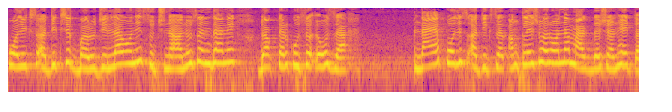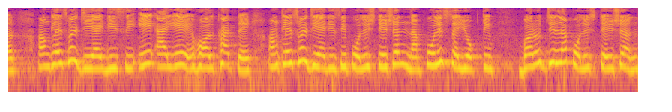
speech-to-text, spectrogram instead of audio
પોલીસ અધિક્ષક ભરૂચ જિલ્લાઓની સૂચના અનુસંધાને ડૉક્ટર કુશલ ઓઝા નાયબ પોલીસ અધિક્ષક અંકલેશ્વરોના માર્ગદર્શન હેઠળ અંકલેશ્વર જીઆઈડીસી એઆઈએ હોલ ખાતે અંકલેશ્વર જીઆઈડીસી પોલીસ સ્ટેશનના પોલીસ સહયોગથી ભરૂચ જિલ્લા પોલીસ સ્ટેશન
